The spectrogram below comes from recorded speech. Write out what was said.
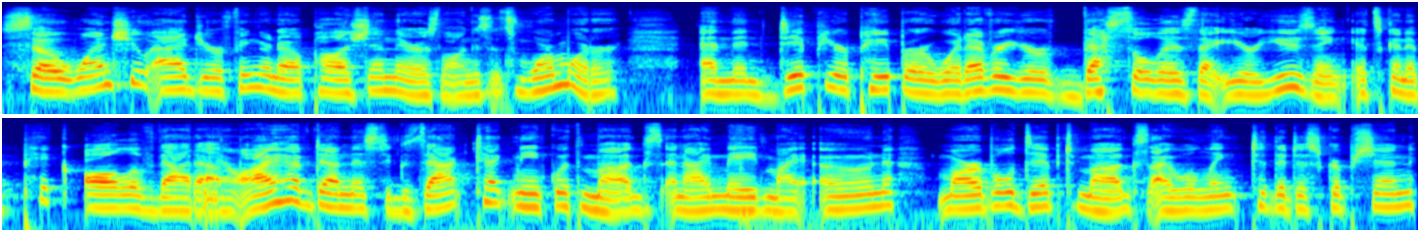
So once you add your fingernail polish in there, as long as it's warm water, and then dip your paper, whatever your vessel is that you're using, it's going to pick all of that up. Now, I have done this exact technique with mugs and I made my own marble dipped mugs. I will link to the description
